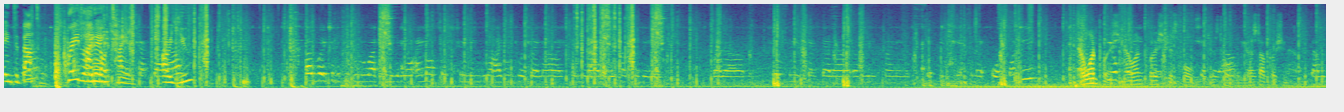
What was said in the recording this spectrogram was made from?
Into people. battle. I'm not tired. Are you? By the way, to the people who are watching the video, I'm also streaming live on Twitch right now. I stream live every couple of days. But, um, feel free to check that out. I believe my name is Enchantinate420. No one push. No one push. Just hold. Just hold. You gotta stop pushing out. I would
